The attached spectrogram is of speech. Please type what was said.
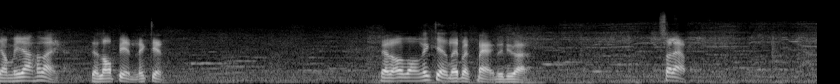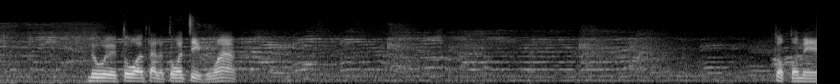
ยังไม่ยากเท่าไหร่ เดี๋ยวลองเปลี่ยนเลขเจ็ดเดี๋ยวเราลองเลขเจ็ดอะไรแปลกๆดูดีกว่าสลับดูเลยตัวแต่ละตัวจิ๋วมากกบตัวนี้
